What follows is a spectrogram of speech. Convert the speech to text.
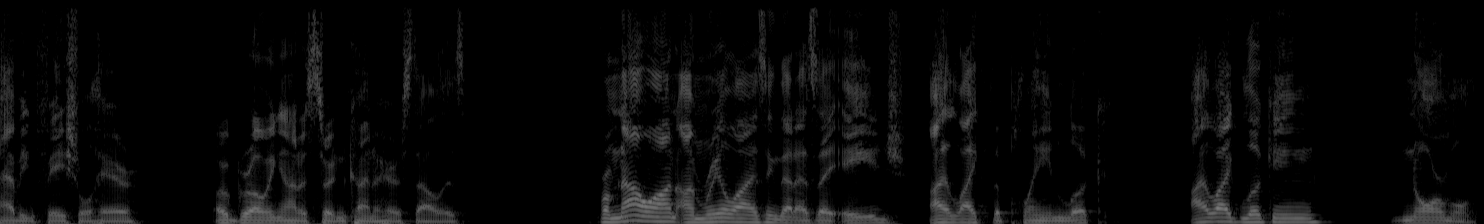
having facial hair or growing out a certain kind of hairstyle is from now on, I'm realizing that as I age, I like the plain look. I like looking normal.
